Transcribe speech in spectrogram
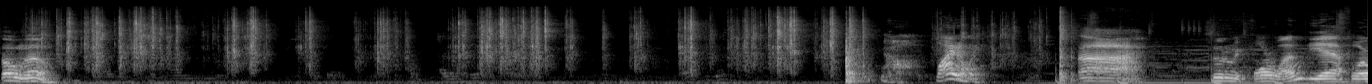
Oh no. Finally. Ah. So what are we, 4-1? Yeah, 4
